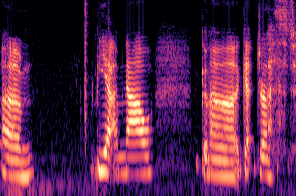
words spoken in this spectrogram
Um, but yeah, I'm now gonna get dressed,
